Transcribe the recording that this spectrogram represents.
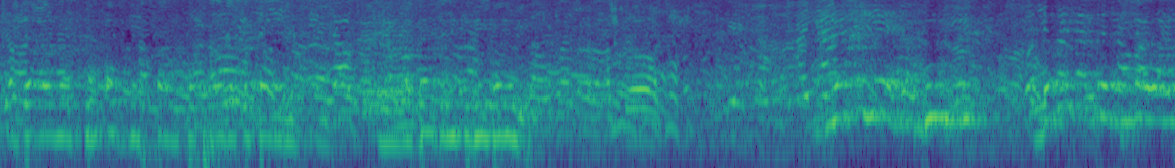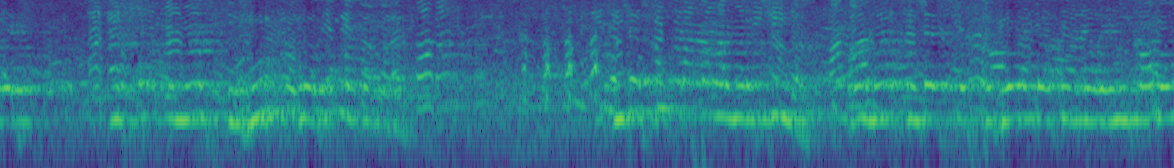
idealny tym obcym stanu poprawia te nazwiska. Naprawdę mi to imponuje. Ja je, bo będę musiała jeść aż 12 żurków, rozumie pana? Idę szukać pana Marcina. Pan Marcin też się przygląda tym malenickom,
